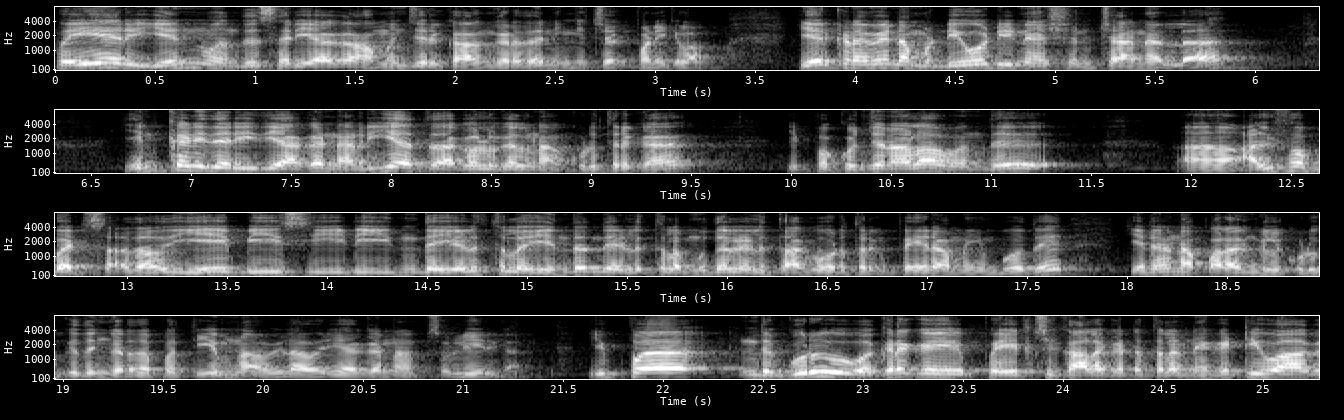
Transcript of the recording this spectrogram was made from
பெயர் எண் வந்து சரியாக அமைஞ்சிருக்காங்கிறத நீங்கள் செக் பண்ணிக்கலாம். ஏற்கனவே நம்ம டிஓடி நேஷன் சேனலில் எண்கணித ரீதியாக நிறைய தகவல்கள் நான் கொடுத்துருக்கேன். இப்போ கொஞ்ச நாளாக வந்து அல்ஃபபெட்ஸ் அதாவது ஏபிசிடி இந்த எழுத்தில் எந்தெந்த எழுத்தில் முதல் எழுத்தாக ஒருத்தருக்கு பேர் அமையும் போது என்னென்ன பலன்கள் கொடுக்குதுங்கிறத பற்றியும் நான் விலாவரியாக நான் சொல்லியிருக்கேன். இப்போ இந்த குரு வக்ரகை பயிற்சி காலகட்டத்தில் நெகட்டிவாக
